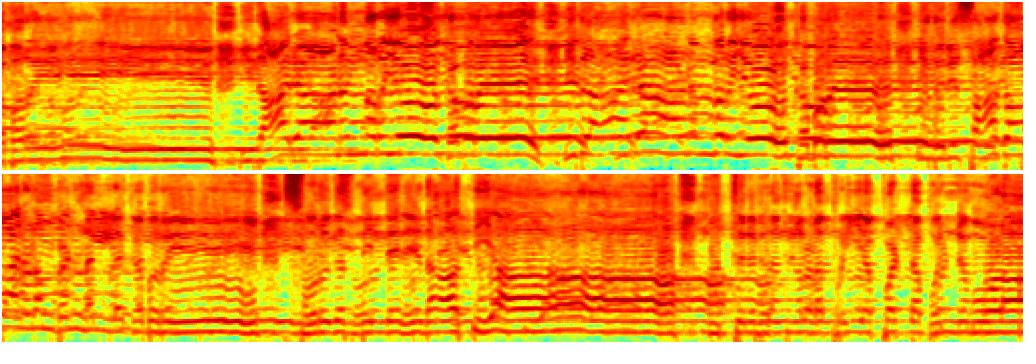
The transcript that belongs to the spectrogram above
ഖബറേ ഇതാരാണെന്നറിയോ ഖബറേ? ഇതാരാണെന്നറിയോ ഖബറേ? ഇതൊരു സാധാരണ പെണ്ണല്ല ഖബറേ. സ്വർഗത്തിന്റെ നേതാത്തിയാ മുത്തനബി തങ്ങളുടെ പ്രിയപ്പെട്ട പൊന്നുമോളാ.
